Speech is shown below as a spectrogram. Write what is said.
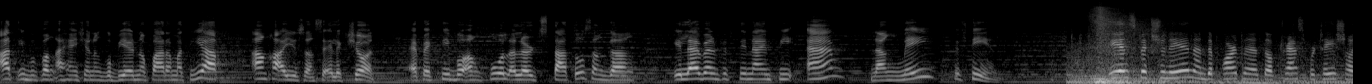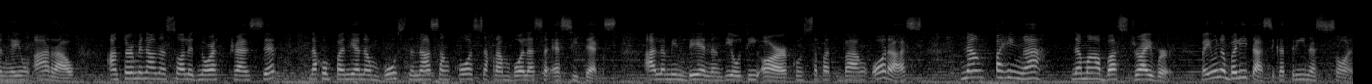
at iba pang ahensya ng gobyerno para matiyak ang kaayusan sa eleksyon. Epektibo ang full alert status hanggang 11.59 p.m. ng May 15. Iinspeksyonin ng Department of Transportation ngayong araw ang terminal ng Solid North Transit na kumpanya ng bus na nasangkot sa karambola sa SCTEX. Alamin din ng DOTR kung sapat ba ang oras ng pahinga ng mga bus driver. May unang balita si Katrina Son.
